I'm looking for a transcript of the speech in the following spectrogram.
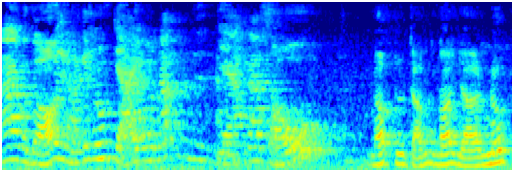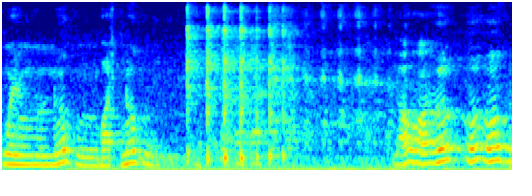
ai mà gõ vậy cái vú chạy qua nắp dạt ra sủ? Lớp tôi trẩm tôi nói giờ nước nguyên nước bịch nước đổ qua ướt ướt ướt luôn.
